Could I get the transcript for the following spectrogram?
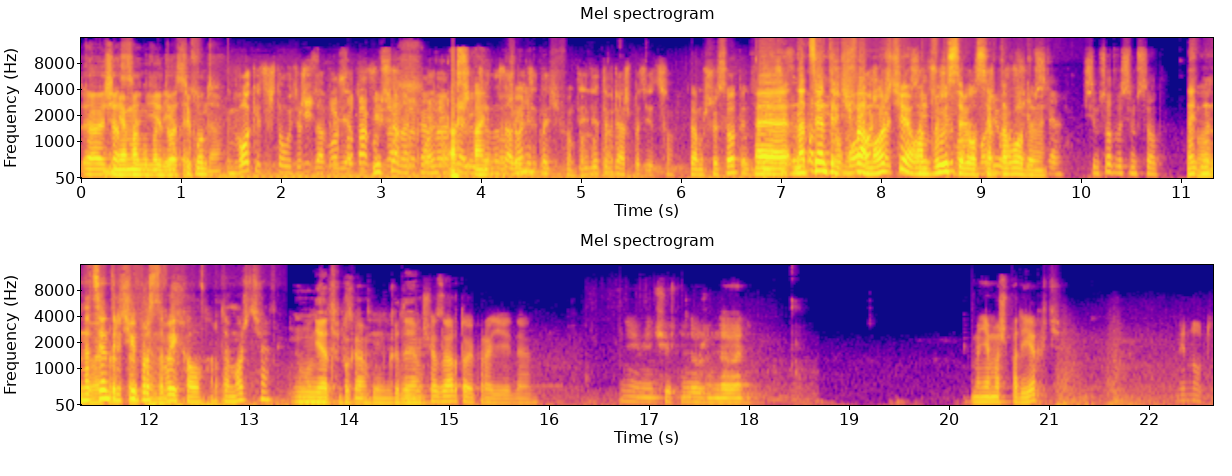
Сейчас, Я могу не 20 подъехать секунд. Инвок, если что, уйдешь сюда, привет. Миша, на А, канале. а, или ты- ты вернешь позицию. Там 600? Э, на центре чифа можете? Он выставил с артоводами. 700-800. На, Ладно, на давай центре чиф просто выехал. Артай, можете? Нет, пока. КД. Сейчас за артой проедет, да. Не, мне чиф не должен давать. Мне можешь подъехать? Минуту.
